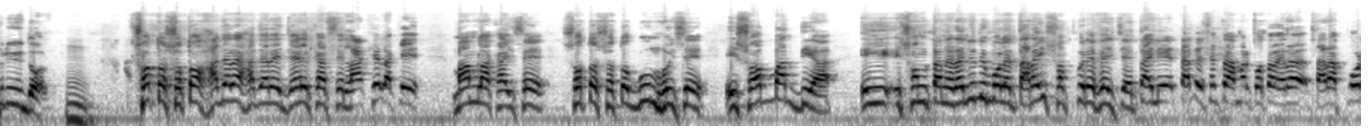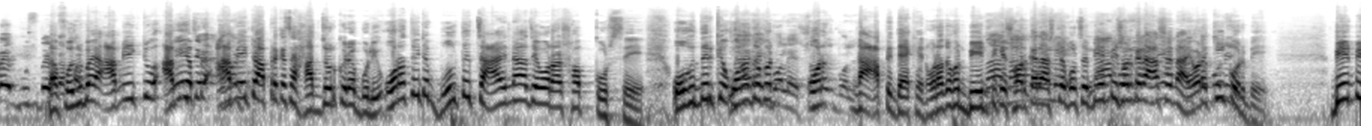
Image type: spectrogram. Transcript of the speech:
বিরোধী দল শত শত হাজারে হাজারে জেল খাটছে লাখে লাখে মামলা খাইছে শত শত গুম হইছে এই সব বাদ দিয়া এই সন্তানেরা যদি বলে তারাই সব করে ফেলছে তাইলে তাদের সাথে আমার কথা এরা তারা পরে বুঝবে না ফজলু। ভাই আমি একটু আমি আমি একটু আপনার কাছে হাত জোর করে বলি ওরা তো এটা বলতে চায় না যে ওরা সব করছে। ওদেরকে ওরা যখন। না আপনি দেখেন ওরা যখন বিএনপি কে সরকারে আসতে বলছে বিএনপি সরকারে আসে না ওরা কি করবে? বিএনপি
